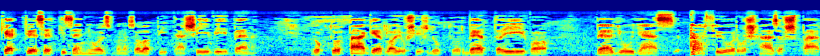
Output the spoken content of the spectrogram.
2018-ban az alapítás évében dr. Páger Lajos és dr. Berta Éva belgyógyász, főorvos házaspár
